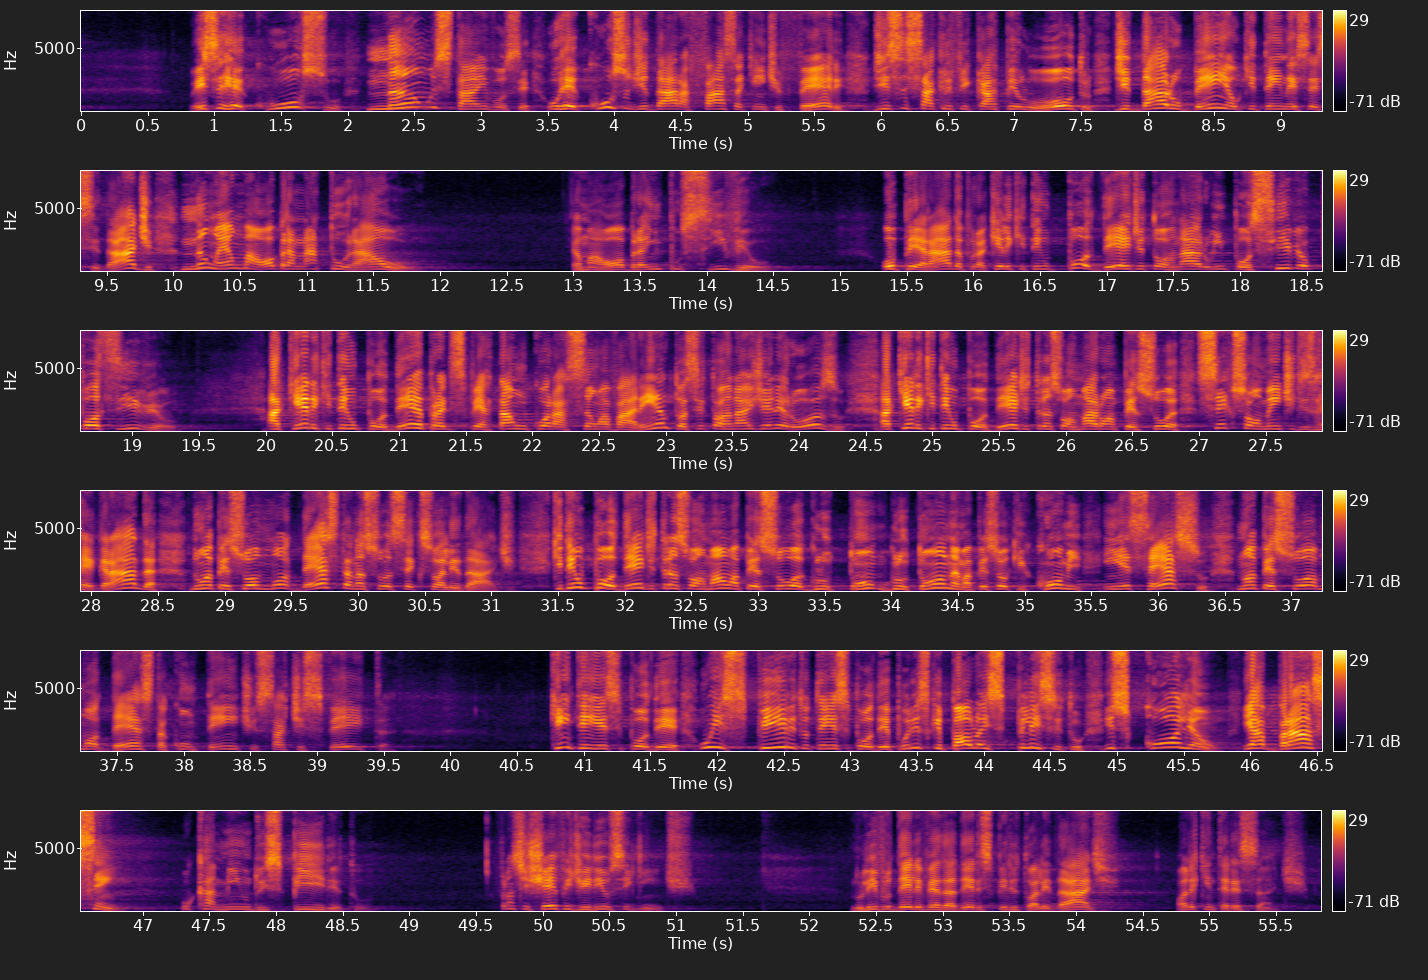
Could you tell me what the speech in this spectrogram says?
Esse recurso não está em você. O recurso de dar a face a quem te fere, de se sacrificar pelo outro, de dar o bem ao que tem necessidade, não é uma obra natural. É uma obra impossível, operada por aquele que tem o poder de tornar o impossível possível. Aquele que tem o poder para despertar um coração avarento a se tornar generoso. Aquele que tem o poder de transformar uma pessoa sexualmente desregrada numa pessoa modesta na sua sexualidade. Que tem o poder de transformar uma pessoa gluton, glutona, uma pessoa que come em excesso, numa pessoa modesta, contente, satisfeita. Quem tem esse poder? O Espírito tem esse poder. Por isso que Paulo é explícito. Escolham e abracem o caminho do Espírito. Francis Schaeffer diria o seguinte, no livro dele, Verdadeira Espiritualidade, olha que interessante.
